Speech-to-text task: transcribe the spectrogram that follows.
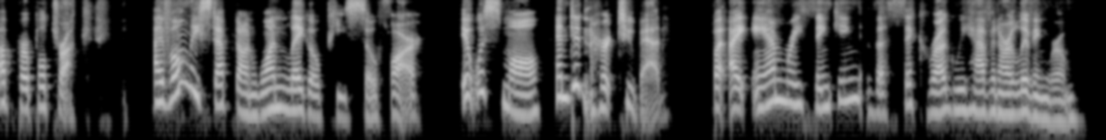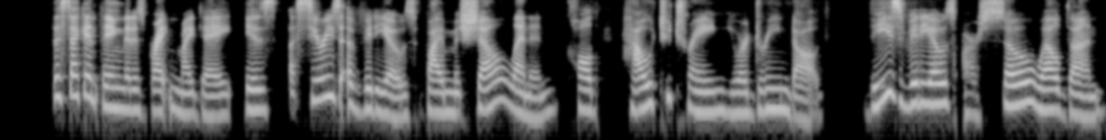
a purple truck. I've only stepped on one Lego piece so far. It was small and didn't hurt too bad, but I am rethinking the thick rug we have in our living room. The second thing that has brightened my day is a series of videos by Michelle Lennon called How to Train Your Dream Dog. These videos are so well done.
